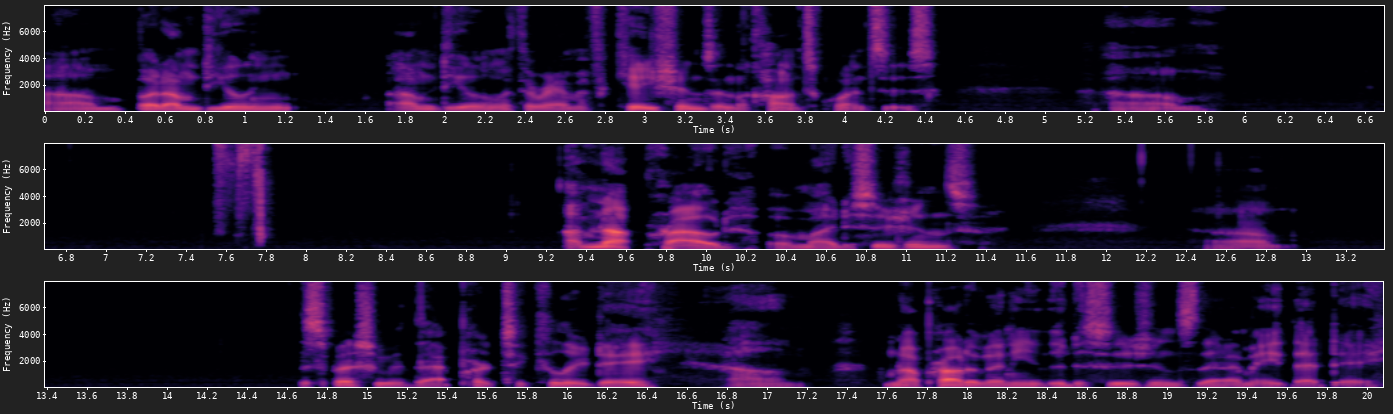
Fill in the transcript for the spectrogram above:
Um, but I'm dealing, I'm dealing with the ramifications and the consequences. Um, I'm not proud of my decisions, um, especially with that particular day. Um, I'm not proud of any of the decisions that I made that day.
